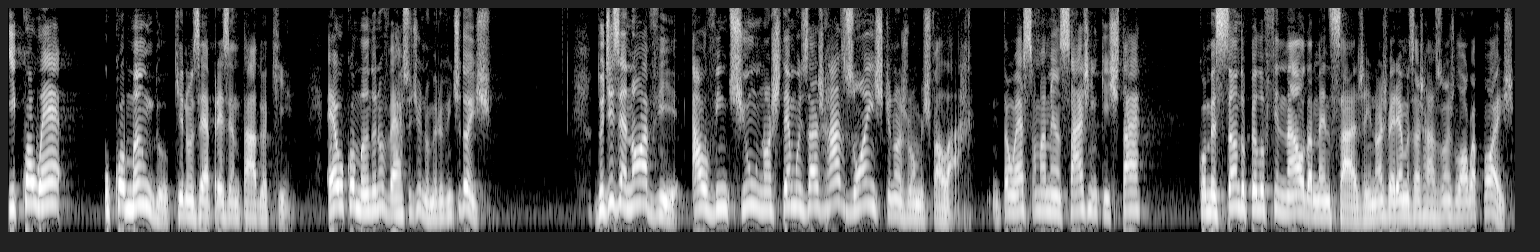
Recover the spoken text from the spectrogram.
E qual é o comando que nos é apresentado aqui? É o comando no verso de número 22. Do 19 ao 21, nós temos as razões que nós vamos falar. Então, essa é uma mensagem que está começando pelo final da mensagem, nós veremos as razões logo após.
